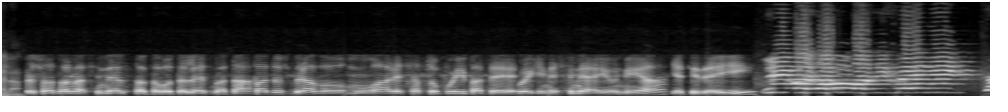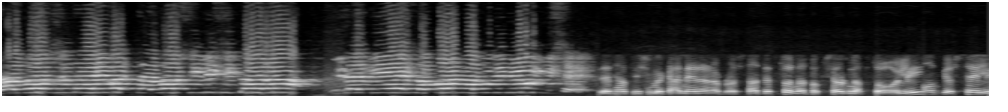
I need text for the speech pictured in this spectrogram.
Έλα. Προσπαθώ να συνέλθω από τα αποτελέσματα. Πάντως, μπράβο, μου άρεσε αυτό που είπατε που έγινε στη Νέα Ιωνία για τη ΔΕΗ. Είμαστε αποφασισμένοι να δώσουμε, είμαστε να δώσει λύση τώρα η ΔΕΒΙΕ στο πρόβλημα που δημιούργησε. Δεν θα αφήσουμε κανέναν απροστάτευτο, να το ξέρουν αυτό όλοι. Όποιος θέλει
